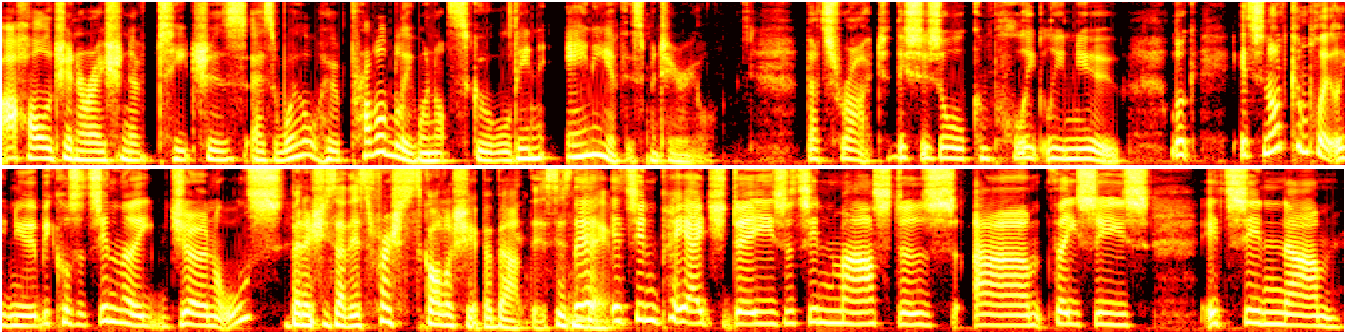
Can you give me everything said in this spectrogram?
a whole generation of teachers as well who probably were not schooled in any of this material. That's right. This is all completely new. Look, it's not completely new because it's in the journals. But as you say, there's fresh scholarship about this, isn't there? there? It's in PhDs, it's in masters um, theses, it's in um,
